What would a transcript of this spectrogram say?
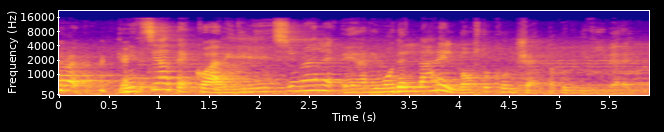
però ecco, iniziate ecco, a ridimensionare e a rimodellare il vostro concetto quindi di vivere.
